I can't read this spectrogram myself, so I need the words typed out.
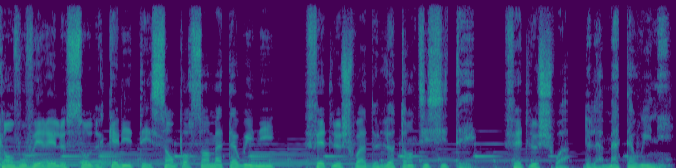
Quand vous verrez le saut de qualité 100% Matawini, faites le choix de l'authenticité. Faites le choix de la Matawini.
